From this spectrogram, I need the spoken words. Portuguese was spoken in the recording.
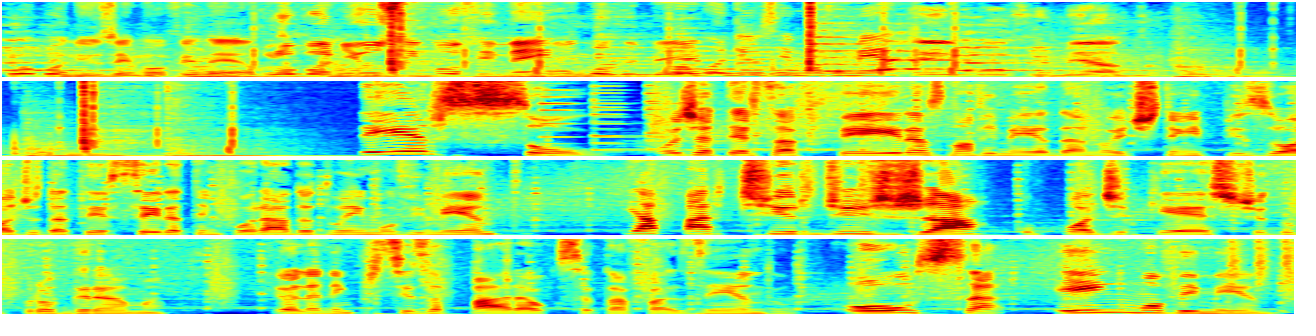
Globo News em movimento. Globo News em movimento. Em movimento. Globo News em movimento. Em movimento. Terçou. Hoje é terça-feira, às nove e meia da noite, tem episódio da terceira temporada do Em Movimento. E a partir de já, o podcast do programa. E olha, nem precisa parar o que você está fazendo. Ouça Em Movimento.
